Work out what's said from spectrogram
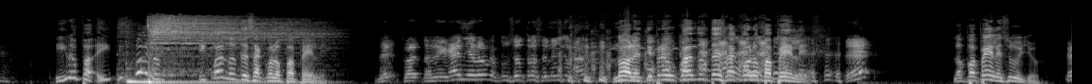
¿Y, los pa- y, y cuándo, ¿Y cuándo usted sacó los papeles? Pues, Regáñalo que puso otro sonido. No, le estoy preguntando, ¿cuándo usted sacó los papeles? ¿Eh? Los papeles suyos. ¿Eh?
